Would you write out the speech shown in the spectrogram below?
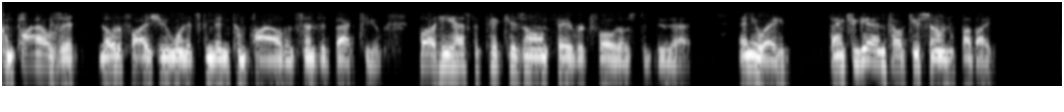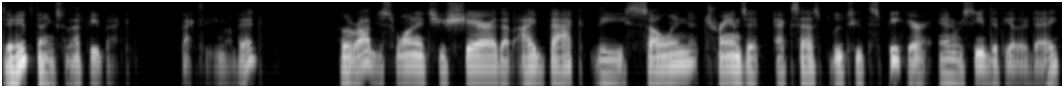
compiles it, notifies you when it's been compiled, and sends it back to you. But he has to pick his own favorite photos to do that. Anyway, thanks again. Talk to you soon. Bye bye. Dave, thanks for that feedback. Back to the email bag. Hello, Rob. Just wanted to share that I backed the Sowin Transit XS Bluetooth speaker and received it the other day.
